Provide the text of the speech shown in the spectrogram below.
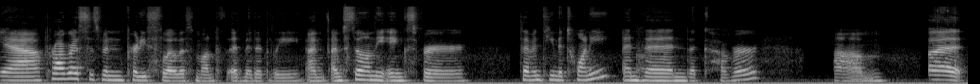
Yeah, progress has been pretty slow this month, admittedly. I'm, I'm still on the inks for 17 to 20 and then the cover. Um, but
